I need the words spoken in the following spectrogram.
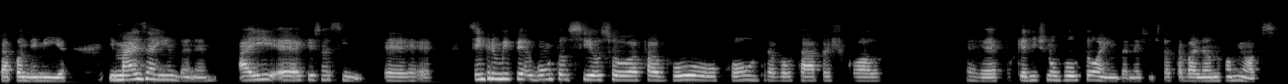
da pandemia. E mais ainda, né? Aí é a questão assim, é, sempre me perguntam se eu sou a favor ou contra voltar para a escola, é, porque a gente não voltou ainda, né? A gente está trabalhando home office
